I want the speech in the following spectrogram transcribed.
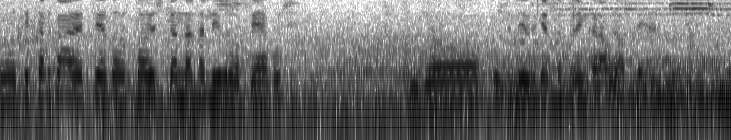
तो दिक्कत कहाँ रहती है दोस्तों? इसके अंदर से लीवर होते हैं कुछ। जो कुछ लीवर के स्प्रिंग खराब हो जाते हैं।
